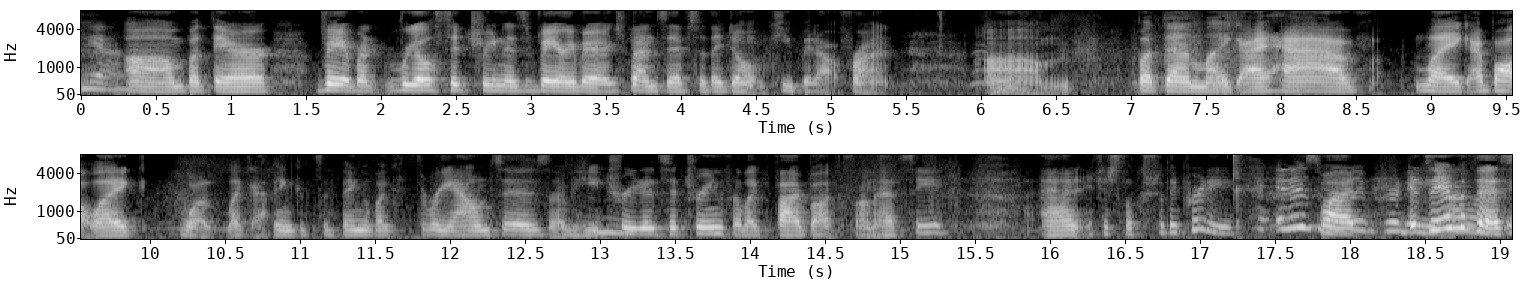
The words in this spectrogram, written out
Yeah. Um, but they're very, but real citrine is very, very expensive, so they don't keep it out front. Um, but then like I have like I bought like what like I think it's a thing of like three ounces of heat treated citrine for like five bucks on Etsy. And it just looks really pretty. It is But really pretty. it's I like amethyst.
